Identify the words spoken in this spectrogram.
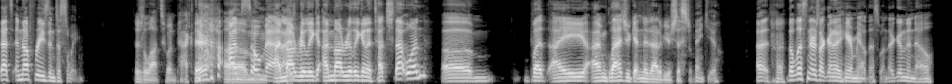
That's enough reason to swing. There's a lot to unpack there. I'm so Um, mad. I'm not really. I'm not really going to touch that one. Um, but I. I'm glad you're getting it out of your system. Thank you. Uh, the listeners are going to hear me on this one. They're going to know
